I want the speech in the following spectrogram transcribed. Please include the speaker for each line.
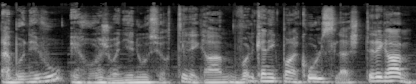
Speaker 1: Abonnez-vous et rejoignez-nous sur Telegram, volcanique.cool slash Telegram.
